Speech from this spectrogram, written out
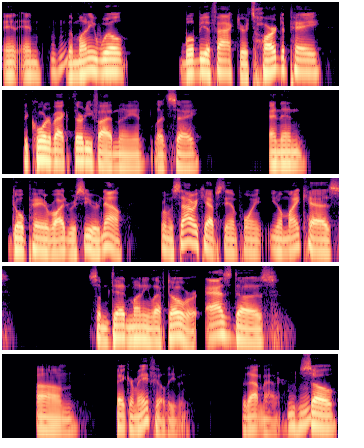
and and mm-hmm. the money will will be a factor. It's hard to pay the quarterback 35 million, let's say, and then go pay a wide receiver. Now, from a salary cap standpoint, you know, Mike has some dead money left over, as does um, Baker Mayfield, even for that matter. Mm-hmm. So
